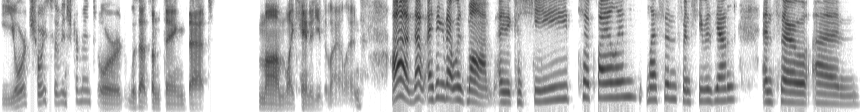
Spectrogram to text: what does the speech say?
your choice of instrument, or was that something that mom like handed you the violin? Ah, that I think that was mom. I think because she took violin lessons when she was young, and so um,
